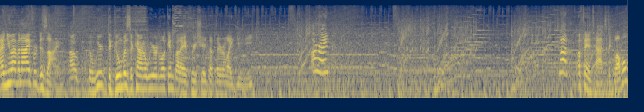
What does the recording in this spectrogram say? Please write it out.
And you have an eye for design. Uh, the weird, the Goombas are kind of weird looking, but I appreciate that they're like unique. All right. Not a fantastic level,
